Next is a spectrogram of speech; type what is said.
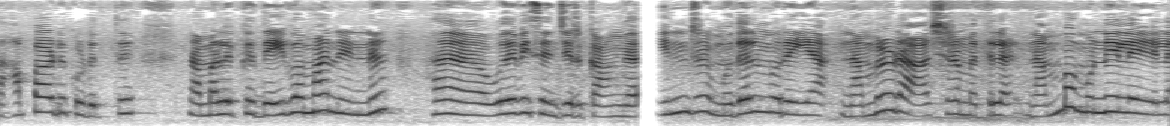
சாப்பாடு கொடுத்து நம்மளுக்கு தெய்வமா நின்று உதவி செஞ்சிருக்காங்க. இன்று முதல் முறையா நம்மளோட ஆசிரமத்துல நம்ம முன்னிலையில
